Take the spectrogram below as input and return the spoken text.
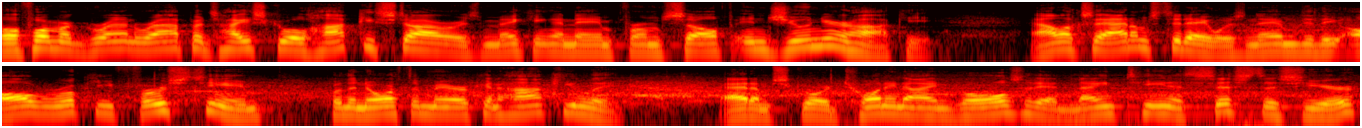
Well, a former Grand Rapids High School hockey star is making a name for himself in junior hockey. Alex Adams today was named to the all-rookie first team for the North American Hockey League. Adams scored 29 goals and had 19 assists this year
